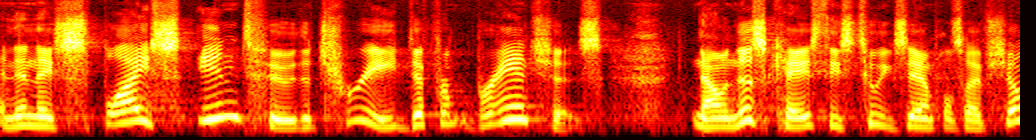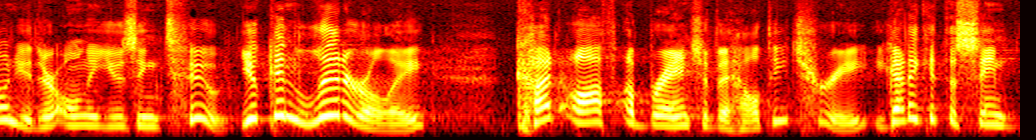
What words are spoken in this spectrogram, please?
and then they splice into the tree different branches. Now, in this case, these two examples I've shown you, they're only using two. You can literally cut off a branch of a healthy tree. You got to get the same,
